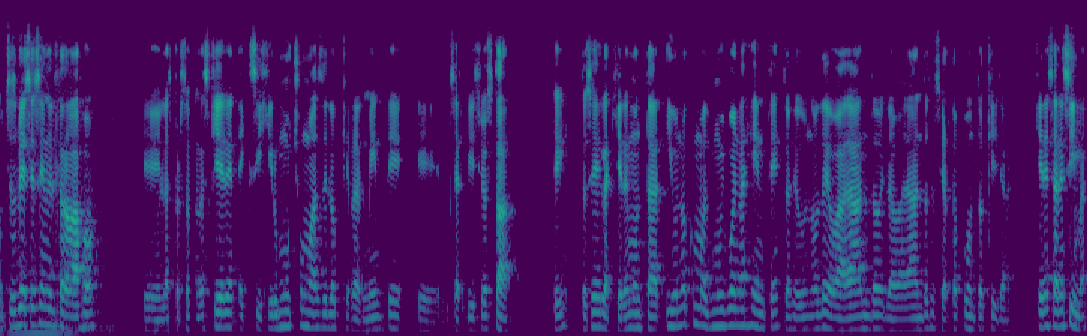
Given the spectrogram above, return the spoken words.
muchas veces en el trabajo eh, las personas quieren exigir mucho más de lo que realmente eh, el servicio está. ¿sí? Entonces la quieren montar y uno como es muy buena gente, entonces uno le va dando le va dando hasta cierto punto que ya quieren estar encima,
